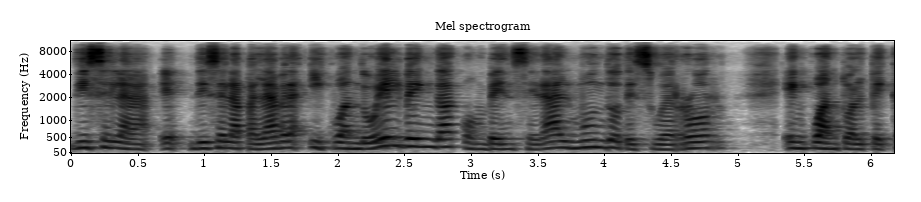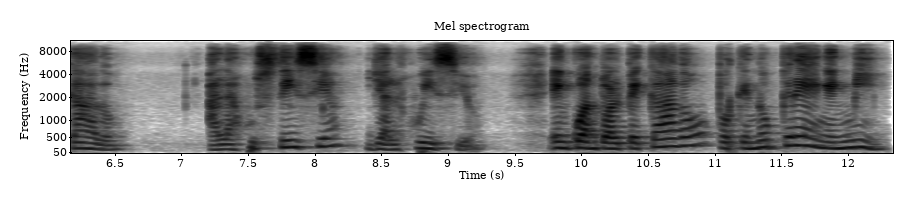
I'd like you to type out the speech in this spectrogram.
dice la, eh, dice la palabra, y cuando Él venga convencerá al mundo de su error en cuanto al pecado, a la justicia y al juicio. En cuanto al pecado, porque no creen en mí.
